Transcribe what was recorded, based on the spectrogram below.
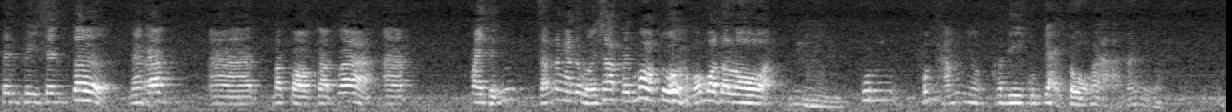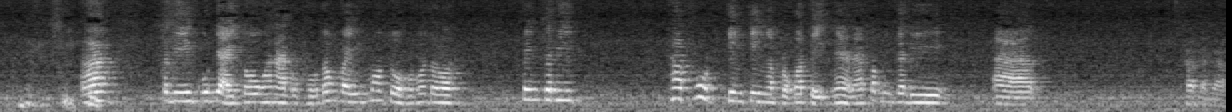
เป็นพรีเซนเตอร์นะครับประกอบกับว่าไปถึงสำนักงานตำรวจชาติไปมอบตัวกับพบตรอะคุณผมถามเนี่ยคดีคุณใหญ่โตขนาดนั้นเลยอะคดีคุณใหญ่โตขนาดโอ้โหต้องไปมอบตัวพบตรเป็นคดี ถ้าพูดจริงๆอะปกติเนี่ยนะก็เป็นคดีอ่าฆาตกรรม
